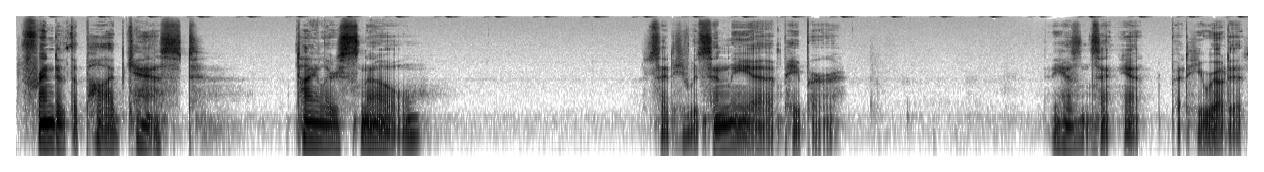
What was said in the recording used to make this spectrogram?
Friend of the podcast, Tyler Snow said he would send me a paper that he hasn't sent yet, but he wrote it.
